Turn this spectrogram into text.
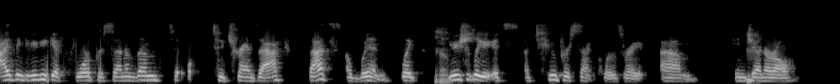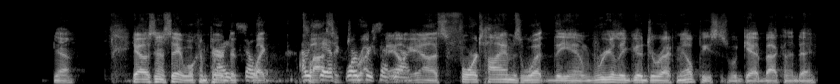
I think if you get four percent of them to to transact, that's a win. Like yeah. usually it's a two percent close rate um, in mm. general. Yeah. Yeah, I was gonna say, well, compared right, to so like classic direct mail, yeah. yeah, it's four times what the uh, really good direct mail pieces would get back in the day.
